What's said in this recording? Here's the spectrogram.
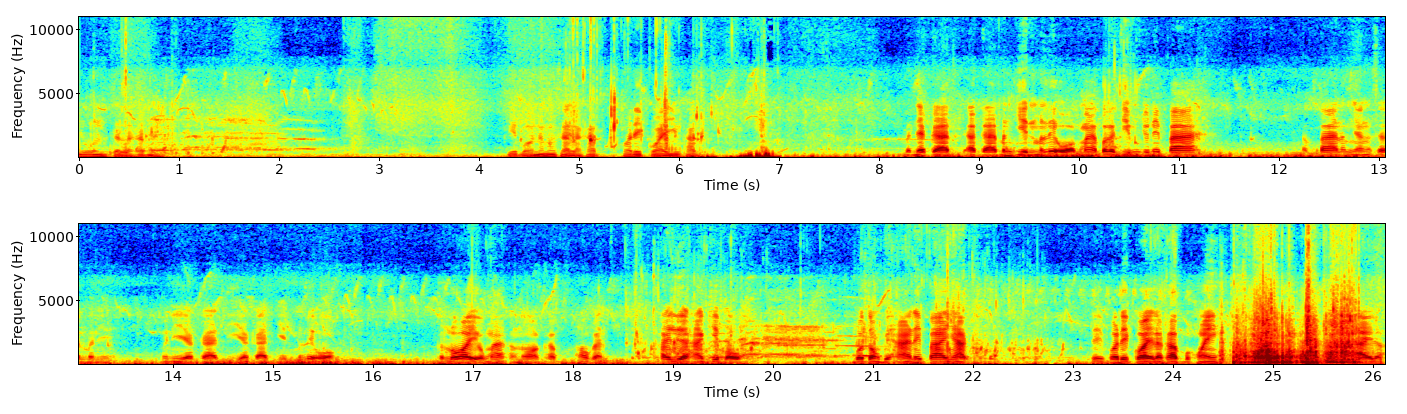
ยูนเสร็จแล้วครับนี่เก็บเอาน้ำมันเสั่นละครับ พ่อได้ก่อยอยู่ครับ บรรยากาศอากาศมันเย็นมันเลยออกมาปกติมันอยู่ในป่าน้ำป่าน้ำหยังสั่นบัดนี้มื่อนี้อากาศดีอากาศเย็นมันเลยออกก็ลอยออกมาข้างนอกครับเท่ากันให้เรือหาเก็บเอาบ่ต้องไปหาในป่ายากได้พ่อได้ก่อยแล้วครับบอกหอยตายแล้ว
